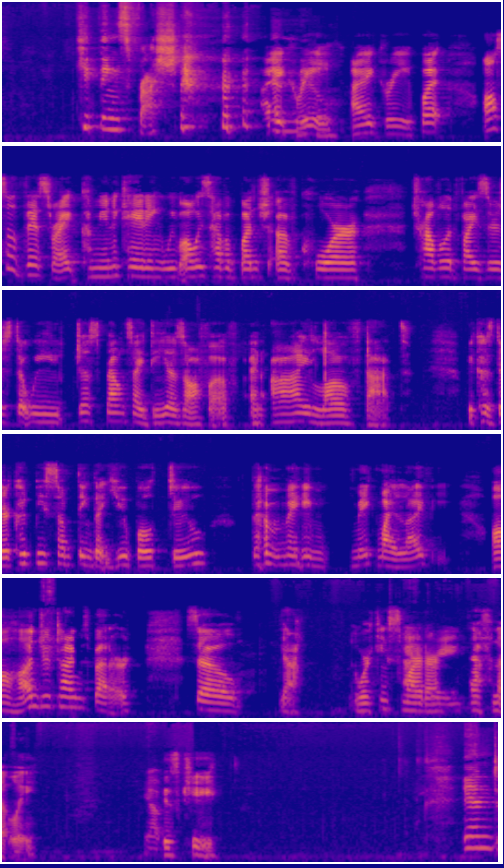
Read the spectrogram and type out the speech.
keep things fresh. I agree. I agree. But also this, right? Communicating, we always have a bunch of core travel advisors that we just bounce ideas off of. And I love that because there could be something that you both do that may make my life a hundred times better. So yeah, working smarter definitely yep. is key. And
